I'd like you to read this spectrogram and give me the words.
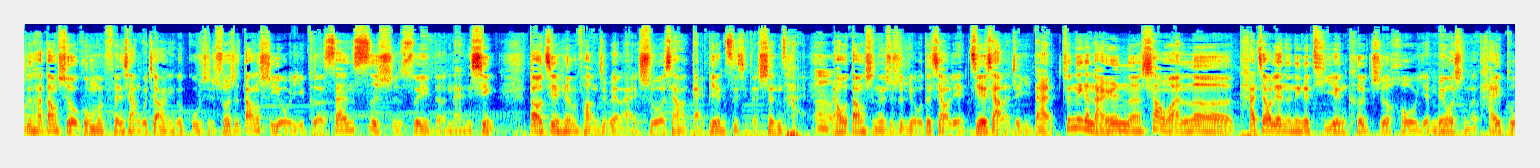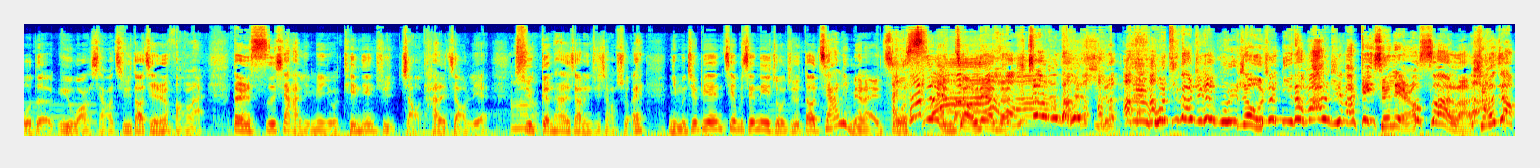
就他当时有跟我们分享过这样一个故事，说是当时有一个三四十岁的男性到健身房这边来说，想要改变自己的身材。然后当时呢，就是刘的教练接下了这一单。就那个男人呢，上完了他教练的那个体验课之后，也没有什么太多的欲望想要继续到健身房来，但是私下里面有。天天去找他的教练，去跟他的教练去讲说，哎，你们这边接不接那种就是到家里面来做私人教练的？你知道吗？当时我听到这个故事之后，我说你他妈的直接把 gay 写脸上算了。什么叫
